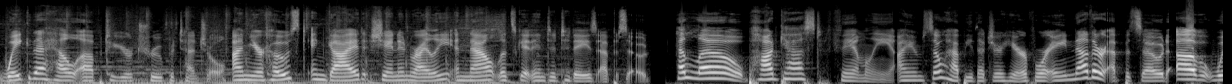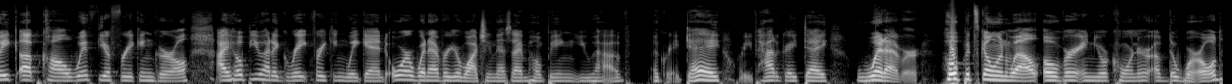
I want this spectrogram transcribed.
wake the hell up to your true potential. I'm your host and guide, Shannon Riley, and now let's get into today's episode. Hello, podcast family. I am so happy that you're here for another episode of Wake Up Call with your freaking girl. I hope you had a great freaking weekend, or whenever you're watching this, I'm hoping you have a great day or you've had a great day, whatever. Hope it's going well over in your corner of the world.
